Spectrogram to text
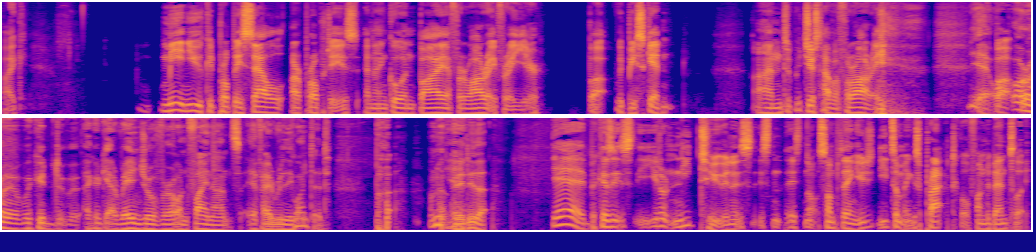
like me and you could probably sell our properties and then go and buy a ferrari for a year but we'd be skint and we'd just have a ferrari Yeah, But- or, or we could I could get a Range Rover on finance if I really wanted, but I'm not Yeah. going to do that. Yeah, because it's you don't need to, and it's it's it's not something you need something that's practical fundamentally.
